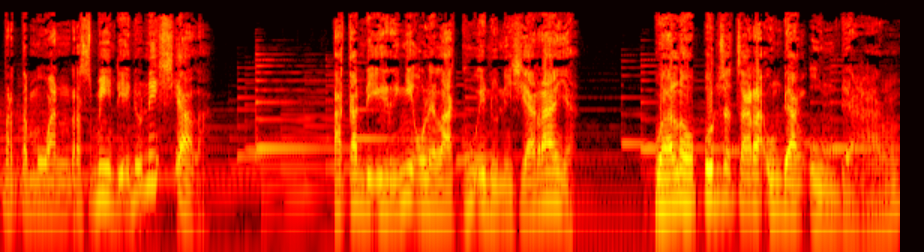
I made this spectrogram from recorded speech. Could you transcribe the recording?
pertemuan resmi di Indonesia lah akan diiringi oleh lagu Indonesia Raya. Walaupun secara undang-undang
